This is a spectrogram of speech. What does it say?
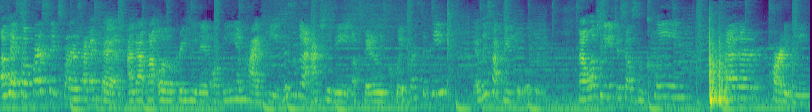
Okay, so first things first, like I said, I got my oil preheated on medium high heat. This is gonna actually be a fairly quick recipe. At least I think it will be. Now I want you to get yourself some clean, feathered party wings,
